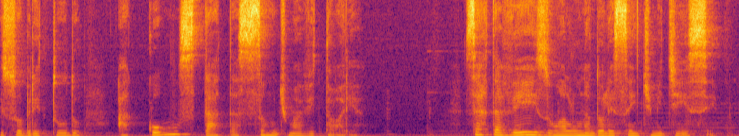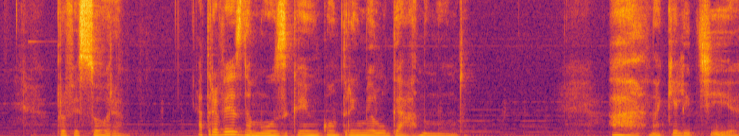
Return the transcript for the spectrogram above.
e, sobretudo, a constatação de uma vitória. Certa vez, um aluno adolescente me disse: Professora, através da música eu encontrei o meu lugar no mundo. Ah, naquele dia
